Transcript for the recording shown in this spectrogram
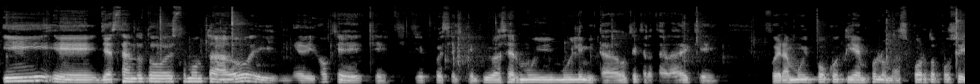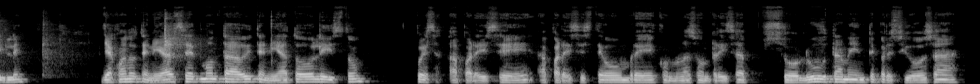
Y eh, ya estando todo esto montado, y me dijo que, que, pues el tiempo iba a ser muy, muy limitado, que tratara de que fuera muy poco tiempo, lo más corto posible. Ya cuando tenía el set montado y tenía todo listo, pues aparece, aparece este hombre con una sonrisa absolutamente preciosa.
